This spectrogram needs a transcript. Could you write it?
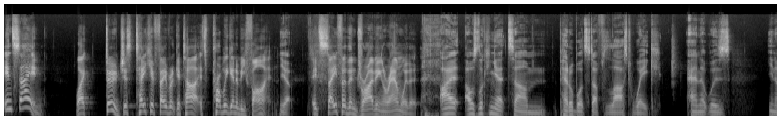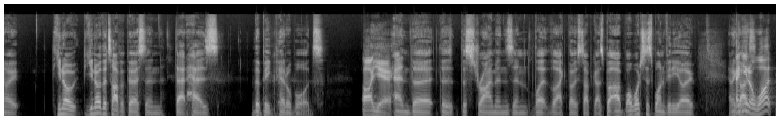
Insane. Like, dude, just take your favorite guitar. It's probably going to be fine. Yep. It's safer than driving around with it. I, I was looking at um, pedalboard stuff last week, and it was, you know, you know, you know the type of person that has the big pedal boards Oh yeah. and the the the Strymons and li- like those type of guys. But I, I watched this one video, and, And you know what?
